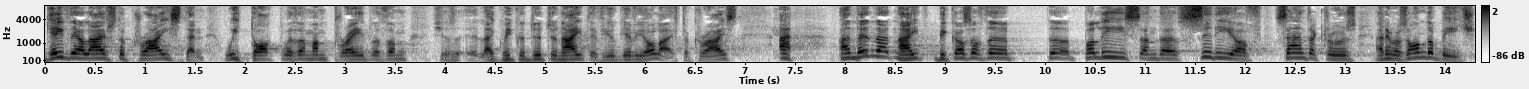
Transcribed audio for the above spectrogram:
gave their lives to Christ, and we talked with them and prayed with them, like we could do tonight if you give your life to Christ. Uh, and then that night, because of the, the police and the city of Santa Cruz, and it was on the beach,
